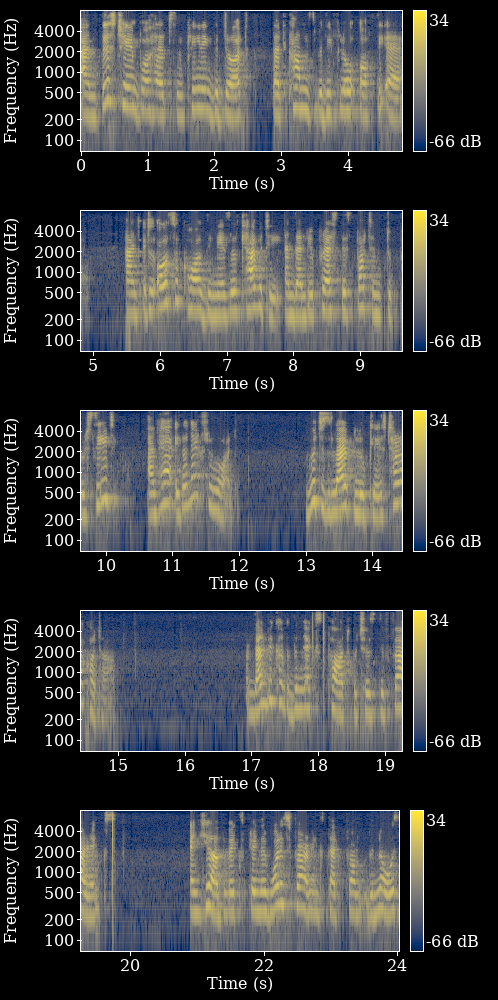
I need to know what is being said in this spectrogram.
And this chamber helps in cleaning the dirt that comes with the flow of the air. And it is also called the nasal cavity. And then you press this button to proceed. And here is the next reward which is light blue glazed terracotta. And then we come to the next part which is the pharynx. And here we explain that what is pharynx that from the nose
